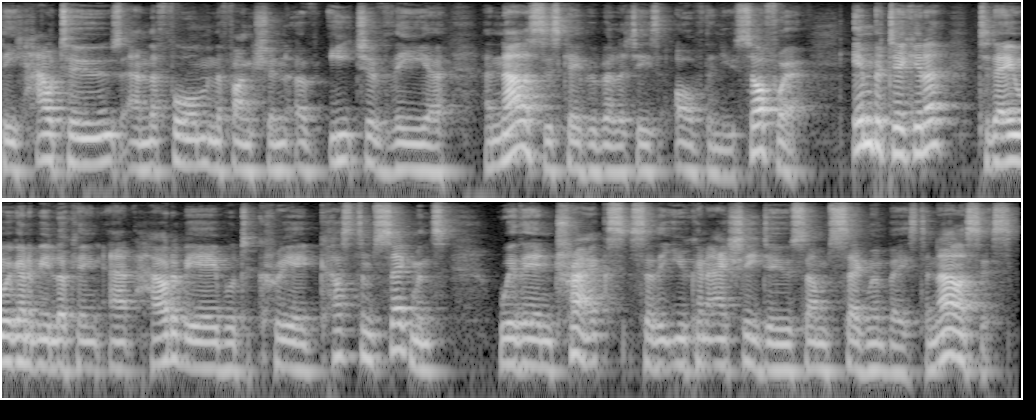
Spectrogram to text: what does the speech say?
the how-tos and the form and the function of each of the uh, analysis capabilities of the new software. In particular, today we're going to be looking at how to be able to create custom segments within tracks so that you can actually do some segment-based analysis.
